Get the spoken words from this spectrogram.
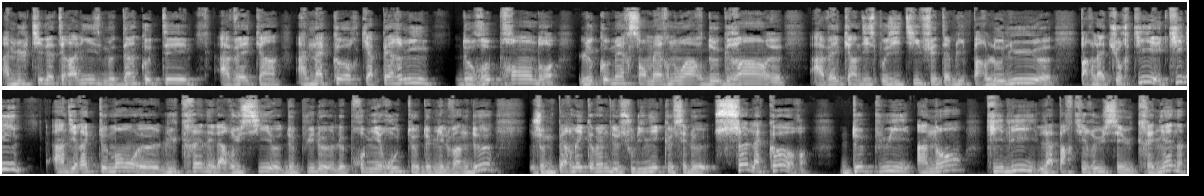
un multilatéralisme d'un côté avec un, un accord qui a permis de reprendre le commerce en mer Noire de grains euh, avec un dispositif établi par l'ONU, euh, par la Turquie, et qui lie indirectement euh, l'Ukraine et la Russie depuis le, le 1er août 2022. Je me permets quand même de souligner que c'est le seul accord depuis un an qui lie la partie russe et ukrainienne,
